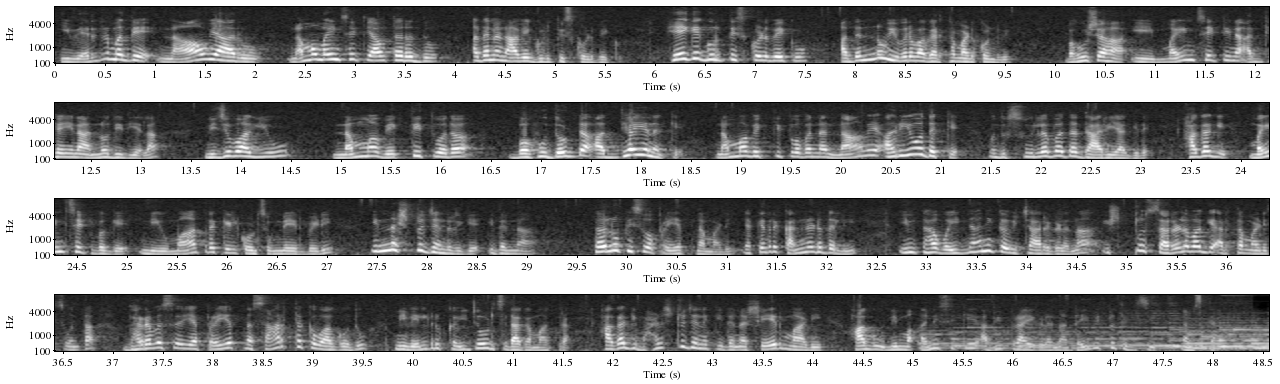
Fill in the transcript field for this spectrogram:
ಇವೆರಡರ ಮಧ್ಯೆ ನಾವು ಯಾರು ನಮ್ಮ ಮೈಂಡ್ ಸೆಟ್ ಯಾವ ಥರದ್ದು ಅದನ್ನು ನಾವೇ ಗುರುತಿಸ್ಕೊಳ್ಬೇಕು. ಹೇಗೆ ಗುರುತಿಸ್ಕೊಳ್ಬೇಕು? ಅದನ್ನು ವಿವರವಾಗಿ ಅರ್ಥ ಮಾಡಿಕೊಂಡ್ವಿ. ಬಹುಶಃ ಈ ಮೈಂಡ್ ಸೆಟ್ಟಿನ ಅಧ್ಯಯನ ಅನ್ನೋದಿದೆಯಲ್ಲ, ನಿಜವಾಗಿಯೂ ನಮ್ಮ ವ್ಯಕ್ತಿತ್ವದ ಬಹುದೊಡ್ಡ ಅಧ್ಯಯನಕ್ಕೆ, ನಮ್ಮ ವ್ಯಕ್ತಿತ್ವವನ್ನು ನಾವೇ ಅರಿಯೋದಕ್ಕೆ ಒಂದು ಸುಲಭದ ದಾರಿಯಾಗಿದೆ. ಹಾಗಾಗಿ ಮೈಂಡ್ ಸೆಟ್ ಬಗ್ಗೆ ನೀವು ಮಾತ್ರ ಕೇಳ್ಕೊಂಡು ಸುಮ್ಮನೆ ಇರಬೇಡಿ. ಇನ್ನಷ್ಟು ಜನರಿಗೆ ಇದನ್ನು ತಲುಪಿಸುವ ಪ್ರಯತ್ನ ಮಾಡಿ. ಯಾಕೆಂದರೆ ಕನ್ನಡದಲ್ಲಿ ಇಂತಹ ವೈಜ್ಞಾನಿಕ ವಿಚಾರಗಳನ್ನು ಇಷ್ಟು ಸರಳವಾಗಿ ಅರ್ಥ ಮಾಡಿಸುವಂಥ ಭರವಸೆಯ ಪ್ರಯತ್ನ ಸಾರ್ಥಕವಾಗೋದು ನೀವೆಲ್ಲರೂ ಕೈಜೋಡಿಸಿದಾಗ ಮಾತ್ರ. ಹಾಗಾಗಿ ಬಹಳಷ್ಟು ಜನಕ್ಕೆ ಇದನ್ನು ಶೇರ್ ಮಾಡಿ ಹಾಗೂ ನಿಮ್ಮ ಅನಿಸಿಕೆ, ಅಭಿಪ್ರಾಯಗಳನ್ನು ದಯವಿಟ್ಟು ತಿಳಿಸಿ. ನಮಸ್ಕಾರ.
